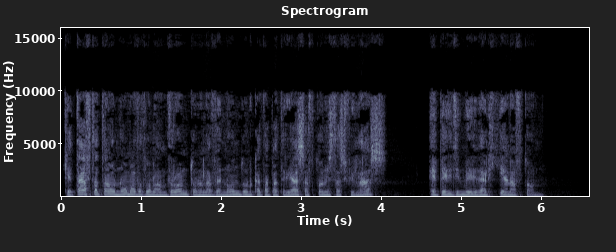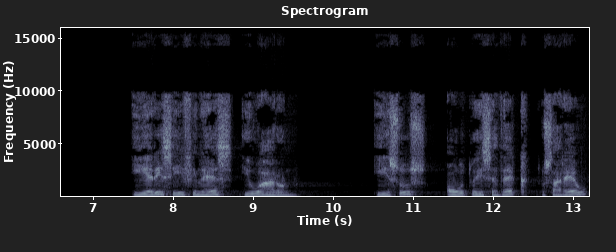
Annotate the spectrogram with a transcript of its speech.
Και ταύτα τα ονόματα των ανδρών των αναβενόντων κατά πατριάς αυτών εις τα σφυλάς, επέρι την μεριδαρχίαν αυτών. Οι ιερείς οι Ιφινεές Ιου Ααρών. Ιησούς ο του Ισεδέκ, του Σαρέου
